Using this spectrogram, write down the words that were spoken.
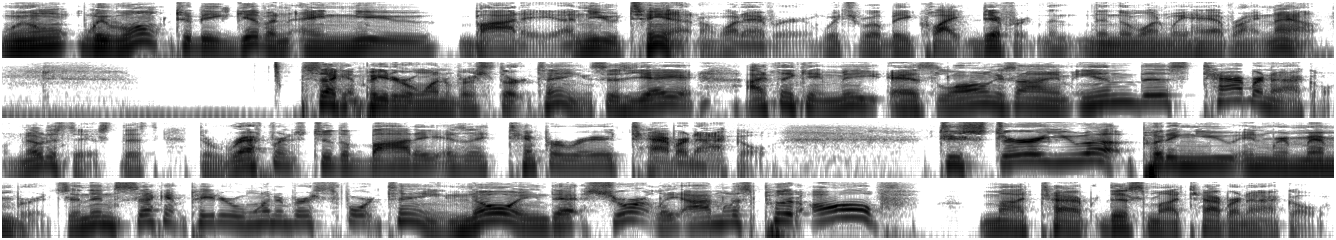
We want, we want to be given a new body, a new tent or whatever, which will be quite different than, than the one we have right now. Second Peter 1 verse 13 says, Yea, I think it meet as long as I am in this tabernacle. Notice this, this the reference to the body as a temporary tabernacle. To stir you up, putting you in remembrance. And then Second Peter 1 and verse 14, knowing that shortly I must put off my tab- this my tabernacle,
